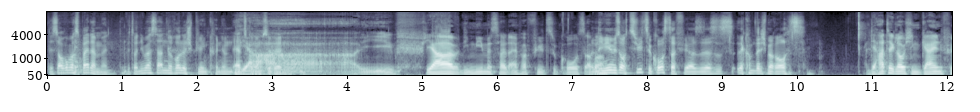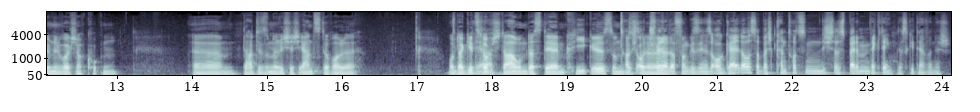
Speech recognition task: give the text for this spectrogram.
Das ist auch immer Spider-Man. Der wird doch niemals eine andere Rolle spielen können, um ernst genommen zu werden. Ja, die Meme ist halt einfach viel zu groß, Und aber die Meme ist auch viel zu groß dafür. Also, das ist, der kommt da nicht mehr raus. der hatte, glaube ich, einen geilen Film, den wollte ich noch gucken. Ähm, da hatte so eine richtig ernste Rolle. Und da geht es, Ja. glaube ich, darum, dass der im Krieg ist und. Habe ich auch einen äh, Trailer davon gesehen. Das sieht auch geil aus, aber ich kann trotzdem nicht das Spider-Man wegdenken. Das geht einfach nicht.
